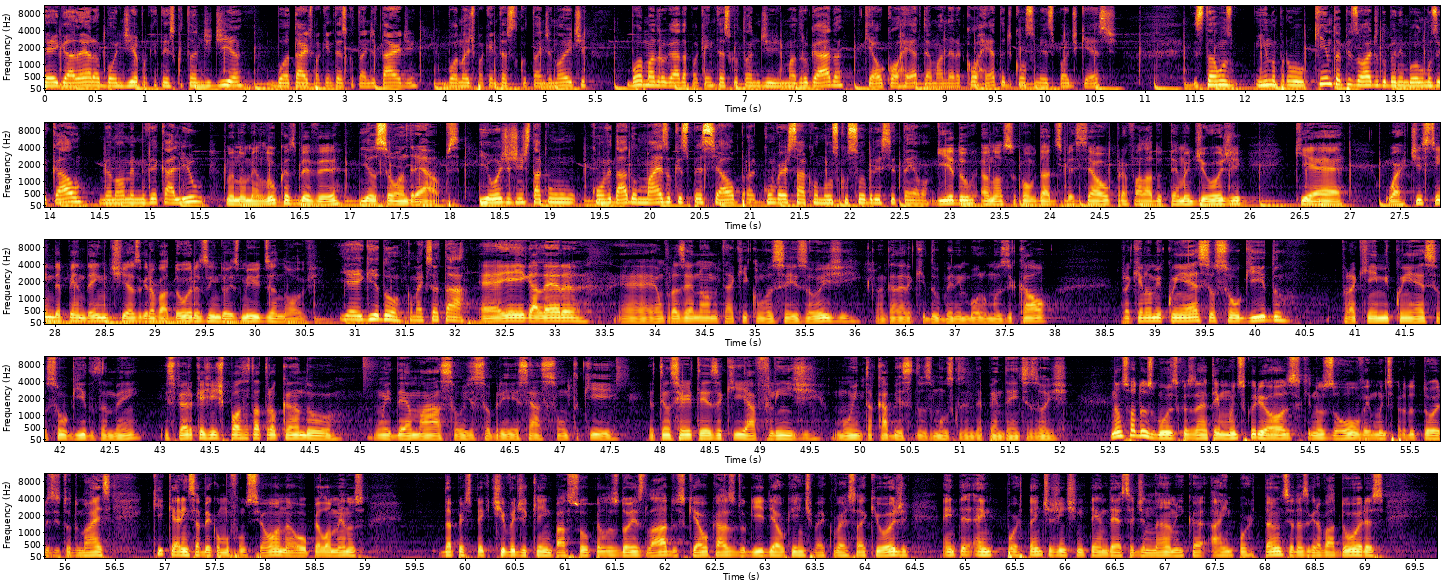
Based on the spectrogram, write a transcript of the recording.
E aí, galera, bom dia para quem tá escutando de dia, boa tarde para quem tá escutando de tarde, boa noite para quem tá escutando de noite, boa madrugada para quem tá escutando de madrugada, que é o correto, é a maneira correta de consumir esse podcast. Estamos indo pro quinto episódio do Berimbolo Musical. Meu nome é MV Calil. Meu nome é Lucas BV. E eu sou o André Alves. E hoje a gente está com um convidado mais do que especial para conversar conosco sobre esse tema. Guido é o nosso convidado especial para falar do tema de hoje, que é o artista independente e as gravadoras em 2019. E aí, Guido, como é que você tá? É, e aí, galera? É, é, um prazer enorme estar aqui com vocês hoje, com a galera aqui do Berimbolo Musical. Para quem não me conhece, eu sou o Guido. Para quem me conhece, eu sou o Guido também. Espero que a gente possa estar trocando uma ideia massa hoje sobre esse assunto que eu tenho certeza que aflige muito a cabeça dos músicos independentes hoje não só dos músicos, né? Tem muitos curiosos que nos ouvem, muitos produtores e tudo mais, que querem saber como funciona, ou pelo menos da perspectiva de quem passou pelos dois lados, que é o caso do Guido e é o que a gente vai conversar aqui hoje, é, é importante a gente entender essa dinâmica, a importância das gravadoras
